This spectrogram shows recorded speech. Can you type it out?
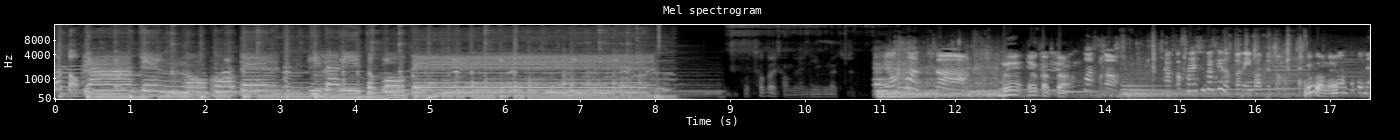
もっとやけんのて左とてサザエさんのエンディングのやつよかった。ね。よかった。よかった。なんか最初だけだったね威張ってた。そうだね。今んとこね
